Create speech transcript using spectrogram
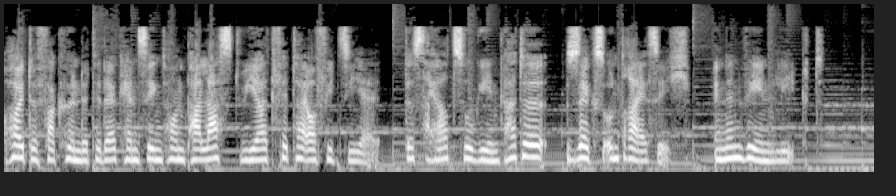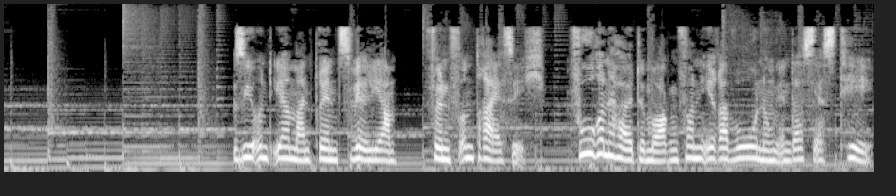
Heute verkündete der Kensington Palast via Twitter offiziell, dass Herzogin Katte, 36, in den Wehen liegt. Sie und ihr Mann Prinz William, 35, fuhren heute Morgen von ihrer Wohnung in das St.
